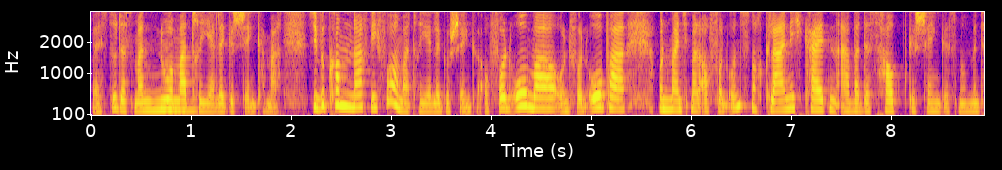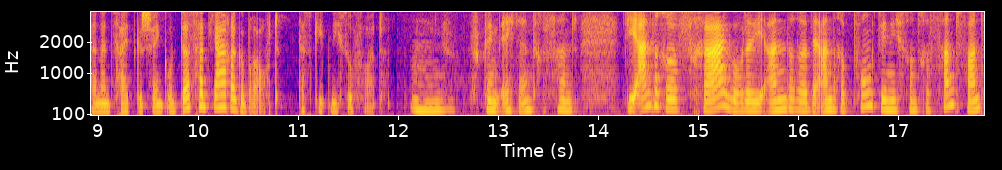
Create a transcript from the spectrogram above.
weißt du, dass man nur mhm. materielle Geschenke macht. Sie bekommen nach wie vor materielle Geschenke, auch von Oma und von Opa und manchmal auch von uns noch Kleinigkeiten, aber das Hauptgeschenk ist momentan ein Zeitgeschenk und das hat Jahre gebraucht. Das geht nicht sofort. Mhm, das klingt echt interessant. Die andere Frage oder die andere, der andere Punkt, den ich so interessant fand,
